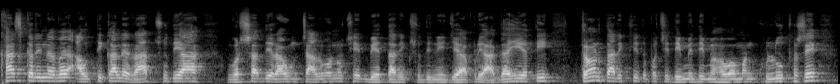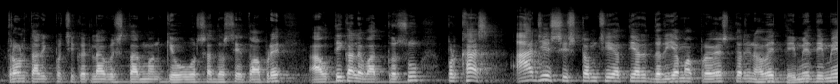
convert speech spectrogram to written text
ખાસ કરીને હવે આવતીકાલે રાત સુધી આ વરસાદી રાઉન્ડ ચાલવાનો છે. બે તારીખ સુધીની જે આપણી આગાહી હતી, ત્રણ તારીખથી તો પછી ધીમે ધીમે હવામાન ખુલ્લું થશે. ત્રણ તારીખ પછી કેટલા વિસ્તારમાં કેવો વરસાદ હશે તો આપણે આવતીકાલે વાત કરશું. પણ ખાસ આ જે સિસ્ટમ છે અત્યારે દરિયામાં પ્રવેશ કરીને હવે ધીમે ધીમે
